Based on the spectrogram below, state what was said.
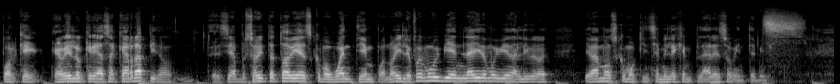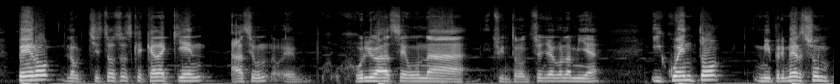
porque Gabriel lo quería sacar rápido. Decía, pues ahorita todavía es como buen tiempo, ¿no? Y le fue muy bien, le ha ido muy bien al libro. Llevamos como 15 mil ejemplares o 20 mil. Pero lo chistoso es que cada quien hace un... eh, Julio hace una... Su introducción, yo hago la mía, y cuento mi primer Zoom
